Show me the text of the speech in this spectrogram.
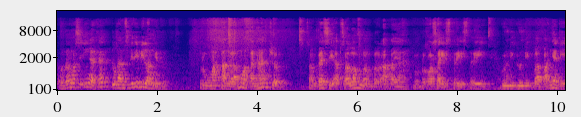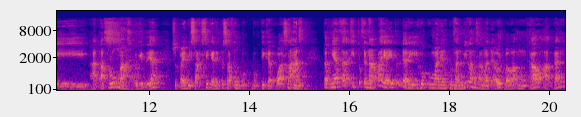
Teman-teman masih ingat kan Tuhan sendiri bilang gitu. Rumah tanggamu akan hancur. sampai si Absalom memper apa ya memperkosa istri-istri gundik-gundik bapaknya di atap rumah begitu ya supaya disaksikan itu satu bukti kekuasaan ternyata itu kenapa ya itu dari hukuman yang Tuhan bilang sama Daud bahwa engkau akan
